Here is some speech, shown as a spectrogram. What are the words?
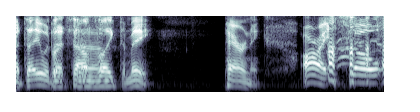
I tell you what that sounds uh, like to me. Parenting. All right, so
